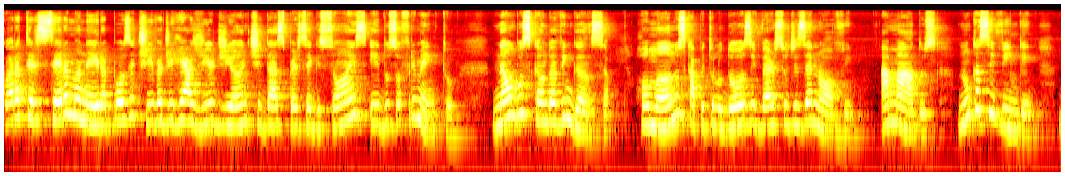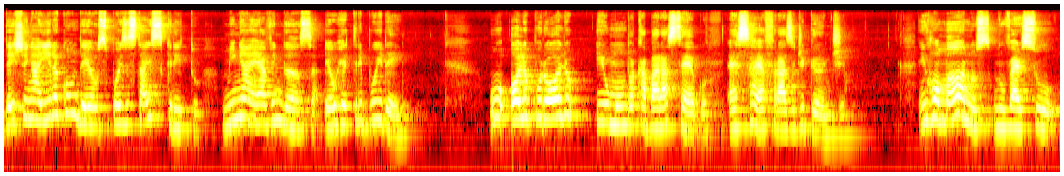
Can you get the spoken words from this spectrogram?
Agora, a terceira maneira positiva de reagir diante das perseguições e do sofrimento, não buscando a vingança. Romanos capítulo 12, verso 19. Amados, nunca se vinguem, deixem a ira com Deus, pois está escrito: Minha é a vingança, eu retribuirei. O olho por olho e o mundo acabará cego. Essa é a frase de Gandhi. Em Romanos, no verso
